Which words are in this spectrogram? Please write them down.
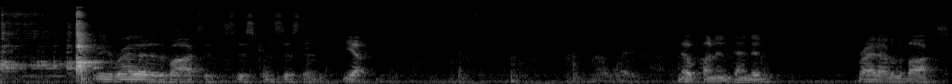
I mean, right out of the box, it's this consistent. Yep, My wife. no pun intended. Right out of the box.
